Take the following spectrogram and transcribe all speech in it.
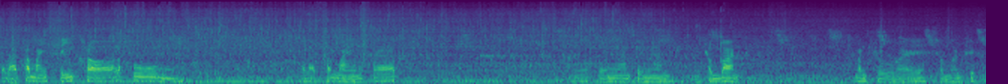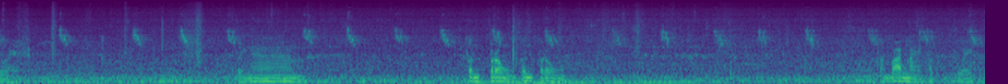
ตลาดผ้าไหมสีคลอละภูมิตลาดข้าวใหมนะครับ วยงามสวยงามชมบ้าน บ้านสวยชมบ้านสวยสวยงาม ต้นปรง ต้นปรงทำบ้านใหม่ครับ สวยครับ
